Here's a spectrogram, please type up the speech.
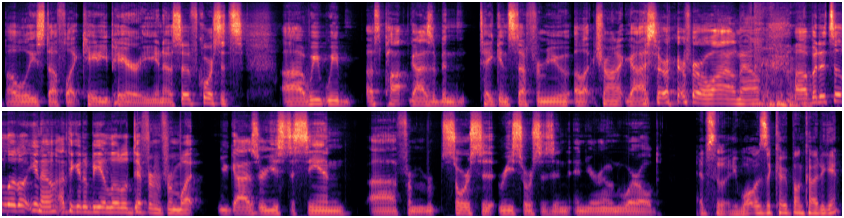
bubbly stuff like Katy Perry, you know. So of course it's uh, we we us pop guys have been taking stuff from you electronic guys for, for a while now. Uh, but it's a little, you know, I think it'll be a little different from what you guys are used to seeing uh, from sources resources in, in your own world. Absolutely. What was the coupon code again?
